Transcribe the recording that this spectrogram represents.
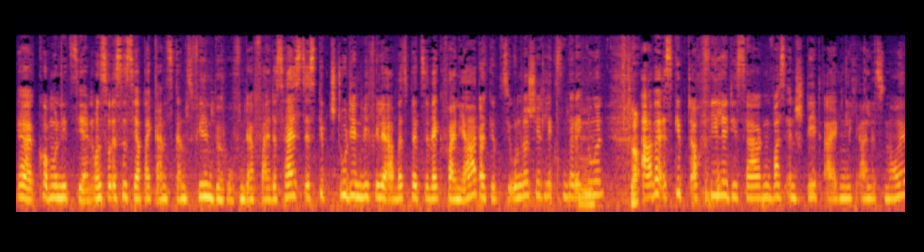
ja, kommunizieren. Und so ist es ja bei ganz, ganz vielen Berufen der Fall. Das heißt, es gibt Studien, wie viele Arbeitsplätze wegfallen. Ja, da gibt es die unterschiedlichsten Berechnungen. Mhm, Aber es gibt auch viele, die sagen, was entsteht eigentlich alles neu?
